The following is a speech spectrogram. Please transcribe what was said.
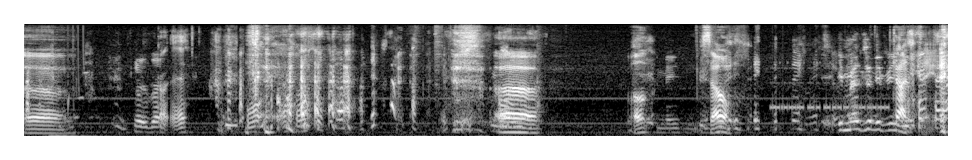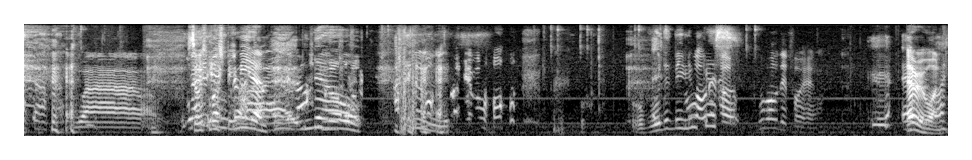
Uh, Sorry, but Eh, uh, well, amazing. so, Imagine if he. god dang it. Wow. so it must be me then. No. Would it be Who Lukas? for- who voted for him? Everyone.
